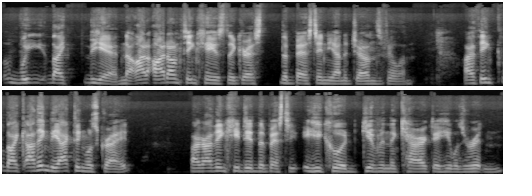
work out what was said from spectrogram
we like, yeah, no, I, I don't think he's the best, the best Indiana Jones villain. I think, like, I think the acting was great. Like, I think he did the best he, he could given the character he was written.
